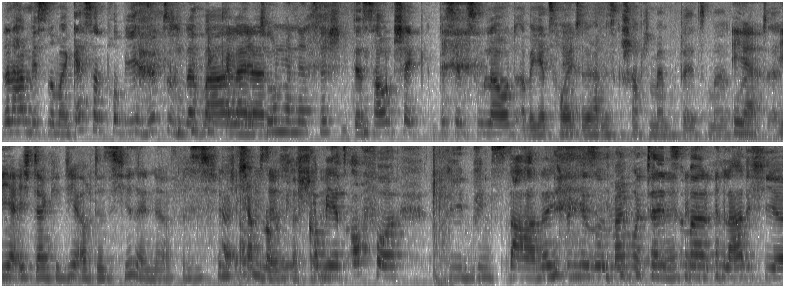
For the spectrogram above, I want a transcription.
Dann haben wir es nochmal gestern probiert und da war leider der Tonmann dazwischen. der Soundcheck ein bisschen zu laut, aber jetzt heute haben wir es geschafft in meinem Hotelzimmer. Ja, und, ähm, ja, ich danke dir auch, dass ich hier sein darf. Das ist, finde ich, ich auch nicht noch, ich komme mir selbstverständlich. jetzt auch vor wie, wie ein Star. Ne? Ich bin hier so in meinem Hotelzimmer, lade ich hier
